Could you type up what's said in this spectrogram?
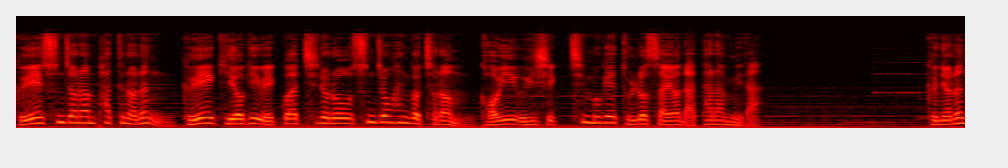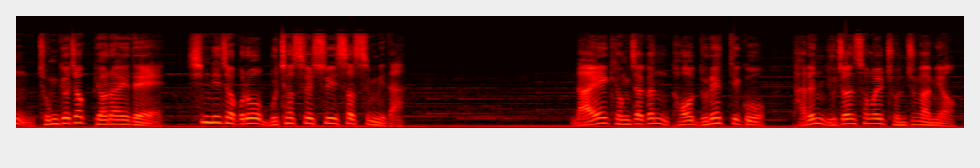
그의 순전한 파트너는 그의 기억이 외과 치료로 순종한 것처럼 거의 의식 침묵에 둘러싸여 나타납니다. 그녀는 종교적 변화에 대해 심리적으로 묻혔을 수 있었습니다. 나의 경작은 더 눈에 띄고 다른 유전성을 존중하며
